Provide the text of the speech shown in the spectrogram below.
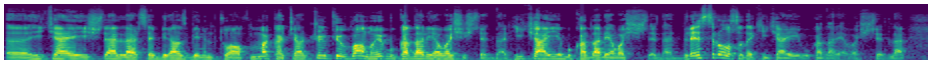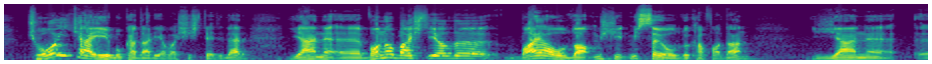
e, hikaye işlerlerse biraz benim tuhafıma kaçar. Çünkü Wano'yu bu kadar yavaş işlediler. Hikayeyi bu kadar yavaş işlediler. Dressrosa'daki hikayeyi bu kadar yavaş işlediler. Çoğu hikayeyi bu kadar yavaş işlediler. Yani e, Wano başlayalı baya oldu 60-70 sayı oldu kafadan. Yani e,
